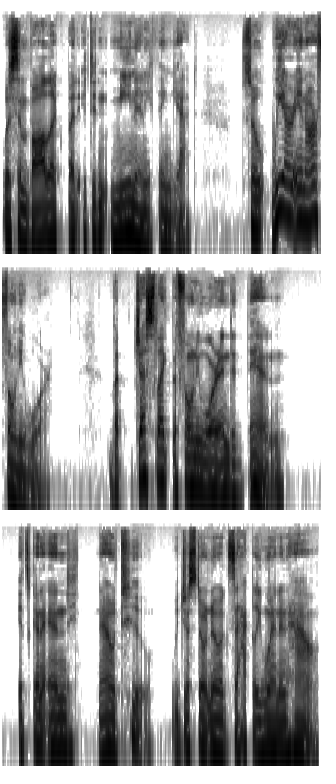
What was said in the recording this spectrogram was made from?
was symbolic, but it didn't mean anything yet. So we are in our phony war. But just like the phony war ended then, it's going to end now too. We just don't know exactly when and how.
